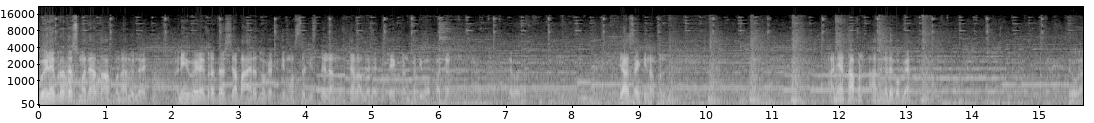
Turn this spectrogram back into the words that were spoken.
वेळे ब्रदर्समध्ये आता आपण आलेलो आहे. आणि वेळे ब्रदर्सच्या बाहेरच बघा किती मस्त डिस्प्लेला मूर्त्या लावलेल्या आहेत तिथे गणपती बाप्पाच्या. हे बघा. या साईडला आपण आणि आता आपण आतमध्ये बघूया. हे बघा.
